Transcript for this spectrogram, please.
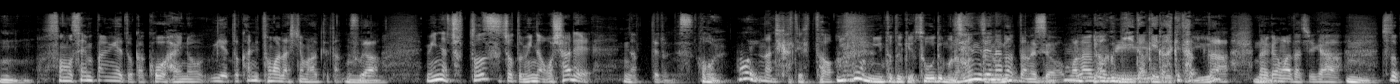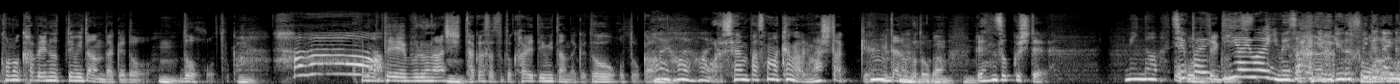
うん。その先輩の家とか後輩の家とかに泊まらせてもらってたんですが、みんなちょっとずつちょっとみんなおしゃれになってるんです。はい。はい。何かというと、日本にいた時はそうでもなかったの？に全然なかったんですよ。まあ、ララグビーだグビーだけだった仲間たちが、うんちょっとこの壁塗ってみたんだけど、うんどう？とか、うんこのテーブルの足、高さちょっと変えてみたんだけど、どうとか、はいはいはいあれ先輩そんな興味ありましたっけ、みたいなことが連続して、みんな、先輩 DIY に目覚めてるけど、みたいな。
